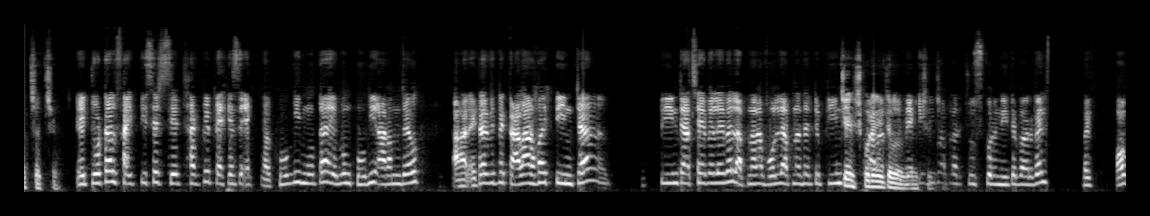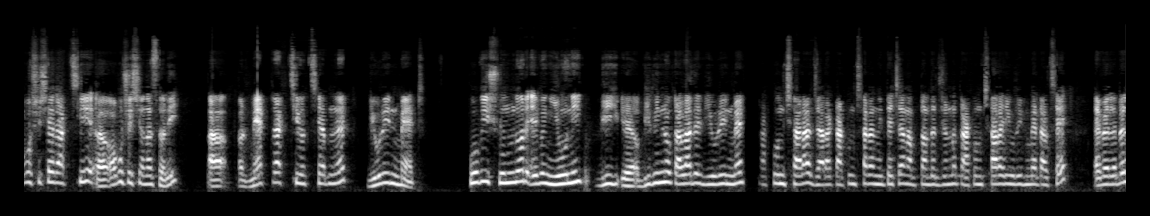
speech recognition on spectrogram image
আচ্ছা আচ্ছা। এই টোটাল ফাইভ পিসের সেট থাকবে প্যাকেজে একটা। খুবই মোটা এবং খুবই আরামদায়ক। আর এটার ভিতরে কালার হয় তিনটা প্রিন্ট আছে অ্যাভেলেবেল আপনারা বললে আপনাদেরকে প্রিন্ট Change করে নিতে পারবেন। আপনারা চুজ করে নিতে পারবেন। অবশেষে রাখছি অবশেষে না সরি ম্যাট রাখছি হচ্ছে আপনার ইউরিন ম্যাট খুবই সুন্দর এবং ইউনিক বিভিন্ন কালারের ইউরিন ম্যাট কার্টুন ছাড়া যারা কার্টুন ছাড়া নিতে চান আপনাদের জন্য কার্টুন ছাড়া ইউরিন ম্যাট আছে অ্যাভেলেবেল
